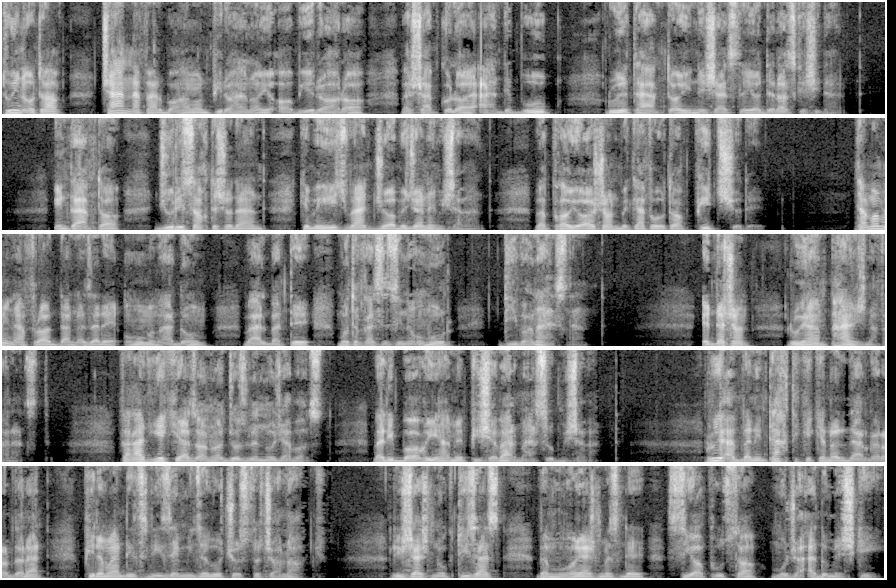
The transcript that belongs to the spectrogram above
تو این اتاق چند نفر با همان پیراهنهای آبی رارا و شبکلاه عهد بوب روی تختهایی نشسته یا دراز کشیدند. این تختها جوری ساخته شدند که به هیچ وجه جابجا نمی‌شوند و پایه‌هاشان به کف اتاق پیچ شده. تمام این افراد در نظر عموم مردم و البته متخصصین امور دیوانه هستند. عدهشان روی هم پنج نفر است. فقط یکی از آنها جزو نوجباست ولی باقی همه پیشور محسوب می شوند. روی اولین تختی که کنار در قرار دارد پیرمردی ریزه میزه و چست و چالاک. ریشش نکتیز است و موهایش مثل سیاپوستا مجعد و مشکی.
